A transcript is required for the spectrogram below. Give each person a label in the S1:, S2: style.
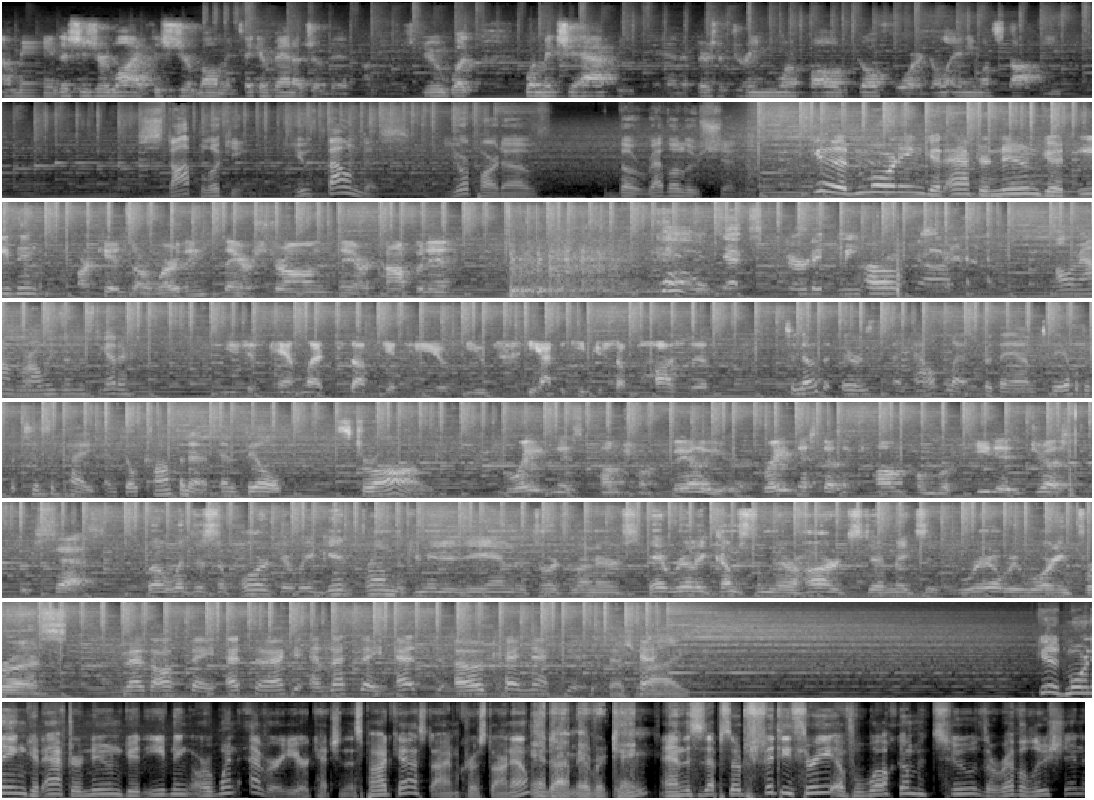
S1: I mean, this is your life. This is your moment. Take advantage of it. I mean, just do what what makes you happy. And if there's a dream you want to follow, go for it. Don't let anyone stop you.
S2: Stop looking. You found us. You're part of the revolution.
S3: Good morning, good afternoon, good evening.
S4: Our kids are worthy, they are strong, they are confident.
S5: Whoa, oh, that scared me.
S6: Oh, God. All around, we're always in this together.
S7: You just can't let stuff get to you. You you have to keep yourself positive.
S8: To know that there's an outlet for them to be able to participate and feel confident and feel strong.
S4: Greatness comes from failure. Greatness doesn't come from repeated just success.
S5: But with the support that we get from the community and the torch runners, it really comes from their hearts that makes it real rewarding for us.
S9: Let's all stay S-connected and let's stay S-O connected.
S10: That's right.
S3: Good morning, good afternoon, good evening, or whenever you're catching this podcast. I'm Chris Darnell.
S10: And I'm Everett King.
S3: And this is episode 53 of Welcome to the Revolution.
